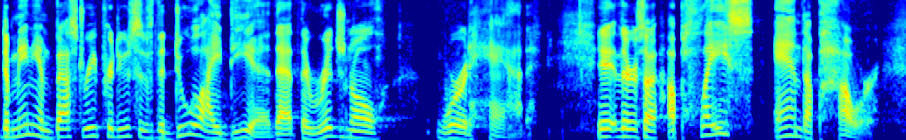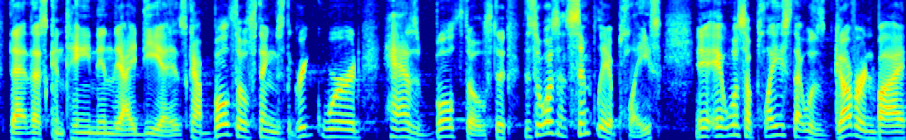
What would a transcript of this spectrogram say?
dominion best reproduces the dual idea that the original word had. It, there's a, a place and a power that, that's contained in the idea. It's got both those things. The Greek word has both those. This wasn't simply a place, it, it was a place that was governed by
